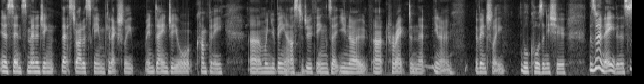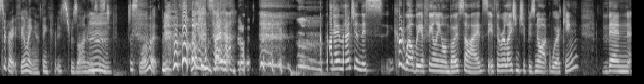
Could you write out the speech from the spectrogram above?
in a sense, managing that strata scheme can actually endanger your company um, when you're being asked to do things that you know aren't correct and that you know eventually will cause an issue. There's no need, and it's just a great feeling. I think just resigning mm. is just just love it. I imagine this could well be a feeling on both sides. If the relationship is not working then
